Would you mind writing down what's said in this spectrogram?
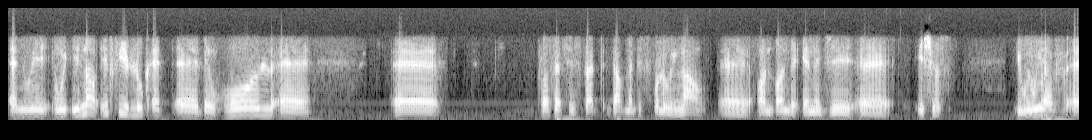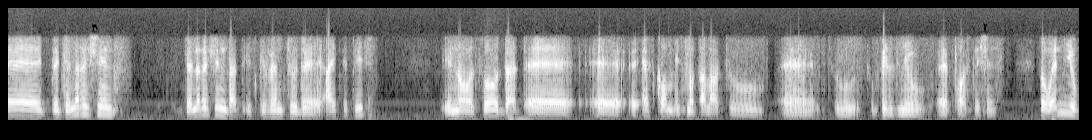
and we, we you know if you look at uh, the whole uh, uh, processes that government is following now uh, on on the energy issues, we have the generations generation that is given to the IPPs you know, so that uh, uh, Eskom is not allowed to uh, to to build new uh, power stations. So when you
